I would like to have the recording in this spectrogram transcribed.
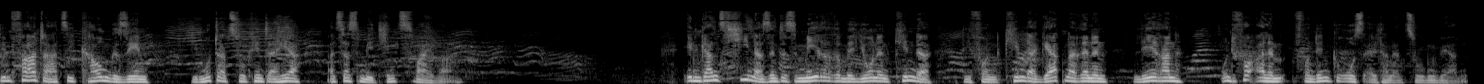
Den Vater hat sie kaum gesehen. Die Mutter zog hinterher, als das Mädchen zwei war. In ganz China sind es mehrere Millionen Kinder, die von Kindergärtnerinnen, Lehrern und vor allem von den Großeltern erzogen werden.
